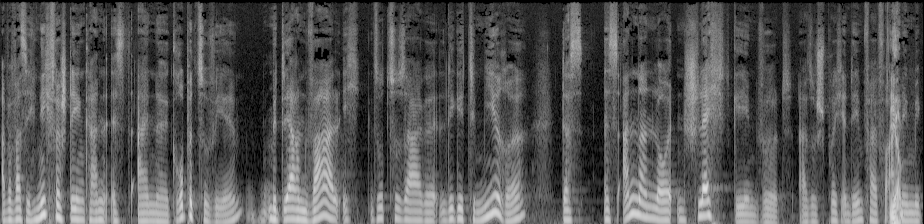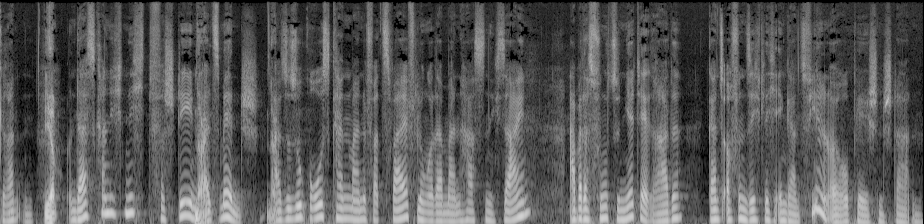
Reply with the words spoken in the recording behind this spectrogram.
Aber was ich nicht verstehen kann, ist eine Gruppe zu wählen, mit deren Wahl ich sozusagen legitimiere, dass es anderen Leuten schlecht gehen wird. Also sprich in dem Fall vor Ja. allen Dingen Migranten. Ja. Und das kann ich nicht verstehen Nein. als Mensch. Also so groß kann meine Verzweiflung oder mein Hass nicht sein. Aber das funktioniert ja gerade ganz offensichtlich in ganz vielen europäischen Staaten.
